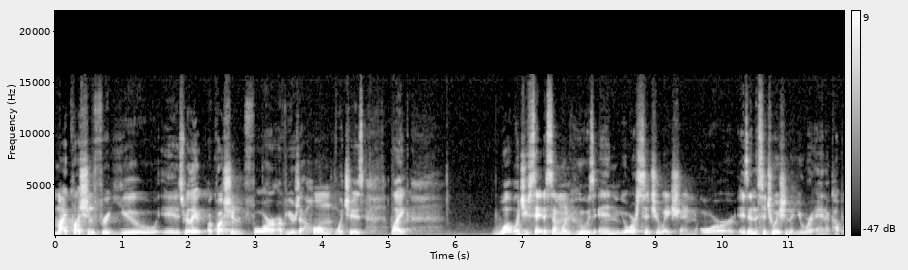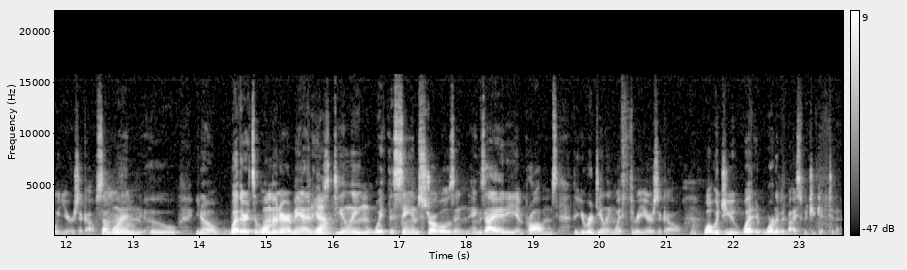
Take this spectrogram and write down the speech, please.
My question for you is really a question for our viewers at home, which is like what would you say to someone who's in your situation or is in the situation that you were in a couple years ago? Someone Mm-hmm. who, you know, whether it's a woman or a man who's Yeah. dealing with the same struggles and anxiety and problems that you were dealing with three years ago. Mm-hmm. What would you, what word of advice would you give to them?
